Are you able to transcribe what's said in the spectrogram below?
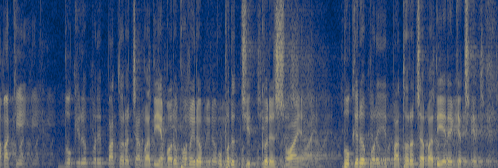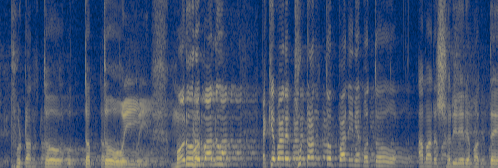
আমাকে বুকের উপরে পাথর চাপা দিয়ে মরুভূমির উপরে চিত করে শোয়া বুকের উপরে পাথর চাপা দিয়ে রেখেছে। ফুটন্ত, উত্তপ্ত ওই মরুর বালু একেবারে ফুটন্ত পানির মতো আমার শরীরের মধ্যে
